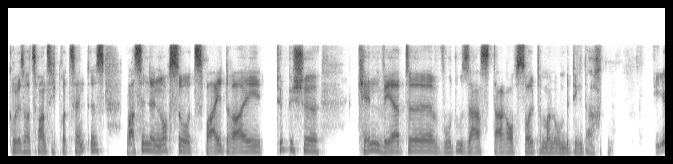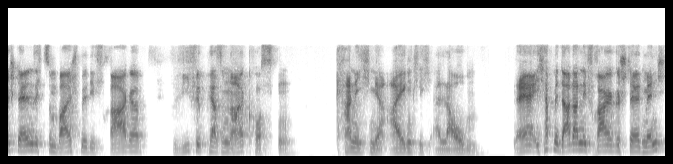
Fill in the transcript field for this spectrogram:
größer 20 Prozent ist. Was sind denn noch so zwei, drei typische Kennwerte, wo du sagst, darauf sollte man unbedingt achten? Viele stellen sich zum Beispiel die Frage, wie viel Personalkosten kann ich mir eigentlich erlauben? Naja, ich habe mir da dann die Frage gestellt, Mensch,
